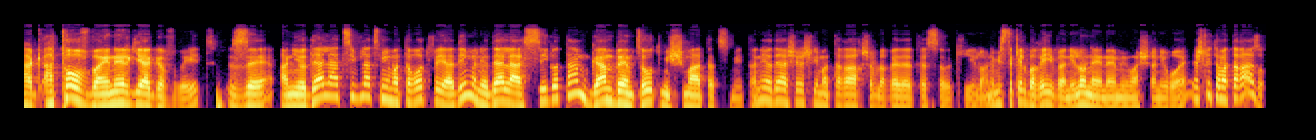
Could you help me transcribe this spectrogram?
הטוב באנרגיה הגברית זה אני יודע להציב לעצמי מטרות ויעדים ואני יודע להשיג אותם גם באמצעות משמעת עצמית אני יודע שיש לי מטרה עכשיו לרדת עשר קילו אני מסתכל בראי ואני לא נהנה ממה שאני רואה יש לי את המטרה הזאת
